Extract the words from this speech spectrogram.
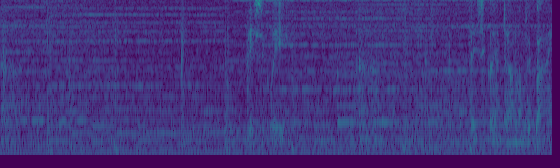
Uh, basically, uh, basically I'm telling them goodbye.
